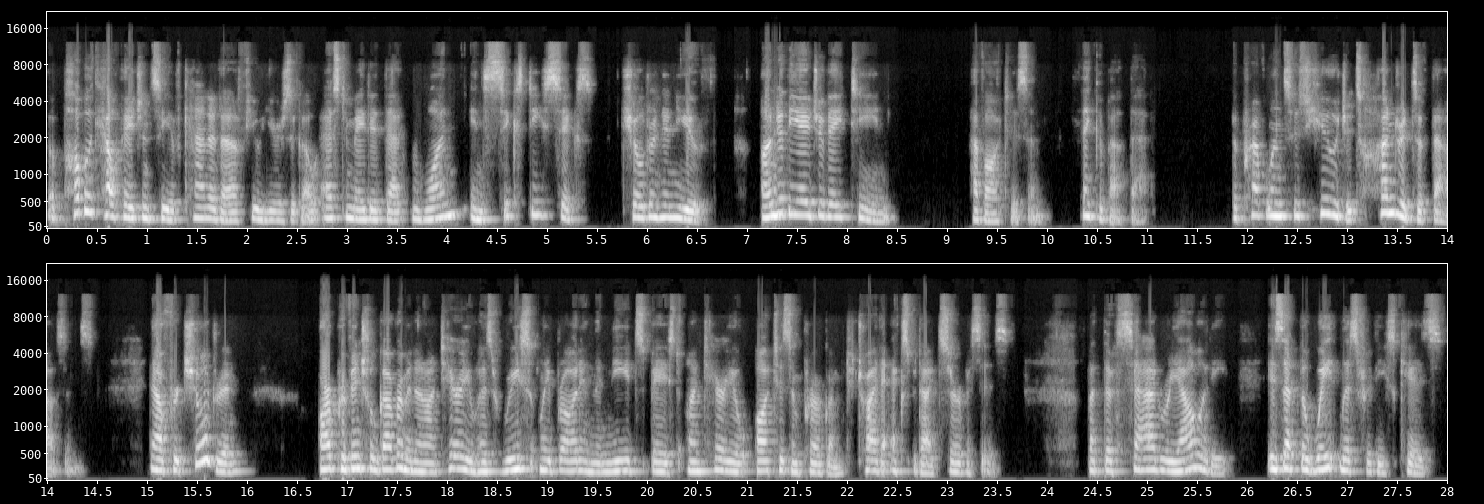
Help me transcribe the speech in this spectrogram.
The Public Health Agency of Canada a few years ago estimated that one in 66 children and youth under the age of 18 have autism. Think about that. The prevalence is huge. It's hundreds of thousands. Now, for children, our provincial government in Ontario has recently brought in the needs based Ontario Autism Program to try to expedite services. But the sad reality is that the wait list for these kids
